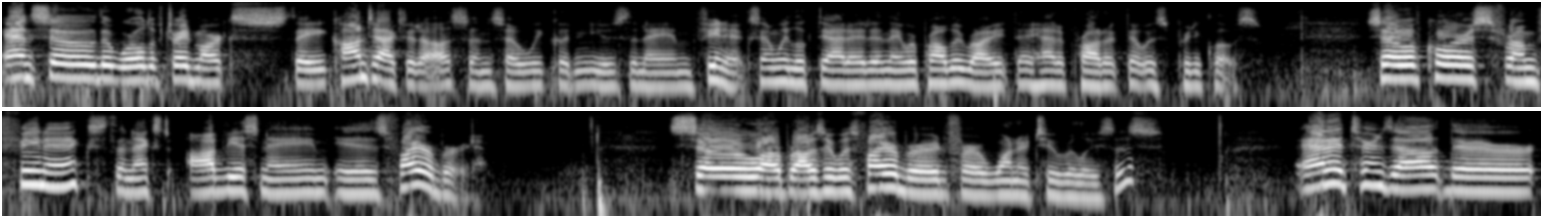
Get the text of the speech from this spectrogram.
And so the world of trademarks, they contacted us, and so we couldn't use the name Phoenix. And we looked at it, and they were probably right. They had a product that was pretty close. So, of course, from Phoenix, the next obvious name is Firebird. So our browser was Firebird for one or two releases. And it turns out there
